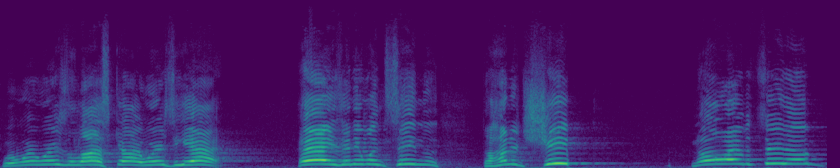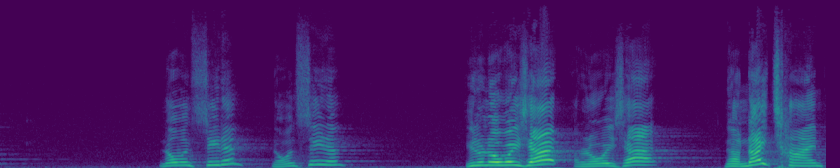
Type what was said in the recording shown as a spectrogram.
Where, where, where's the last guy? Where's he at? Hey, has anyone seen the, the hundred sheep? No, I haven't seen him. No one's seen him? No one's seen him. You don't know where he's at? I don't know where he's at. Now, nighttime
